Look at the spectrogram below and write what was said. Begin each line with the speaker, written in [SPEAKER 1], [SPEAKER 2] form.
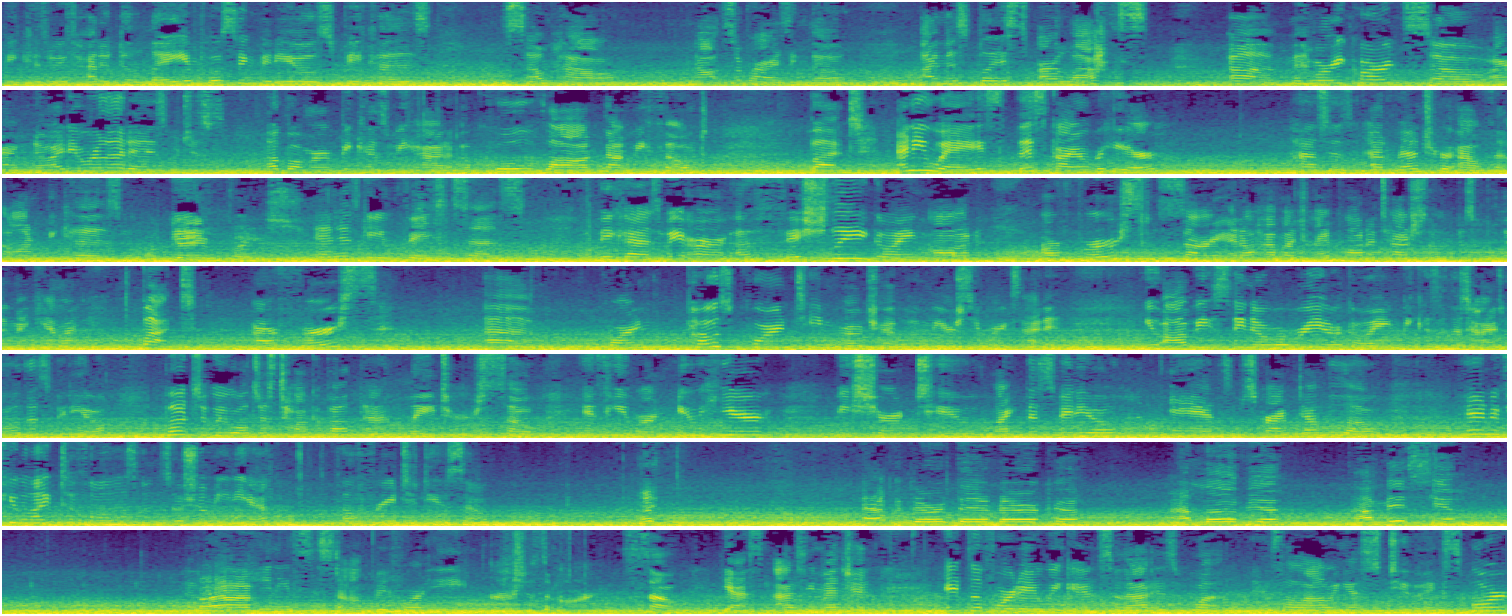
[SPEAKER 1] because we've had a delay in posting videos because somehow, not surprising though, I misplaced our last um, memory card so I have no idea where that is which is a bummer because we had a cool vlog that we filmed. But anyways, this guy over here has his adventure outfit on because
[SPEAKER 2] Game face.
[SPEAKER 1] and his game face, he says, because we are officially going on our first, sorry, I don't have my tripod attached, so I'm just holding my camera, but our first um, post-quarantine road trip, and we are super excited. You obviously know where we are going because of the title of this video, but we will just talk about that later. So if you are new here, be sure to like this video and subscribe down below. And if you would like to follow us on social media, feel free to do so.
[SPEAKER 2] Hey. Happy birthday, America. I love you. I miss you. Bye.
[SPEAKER 1] He needs to stop before he crashes the car. So, yes, as he mentioned, it's a four day weekend, so that is what is allowing us to explore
